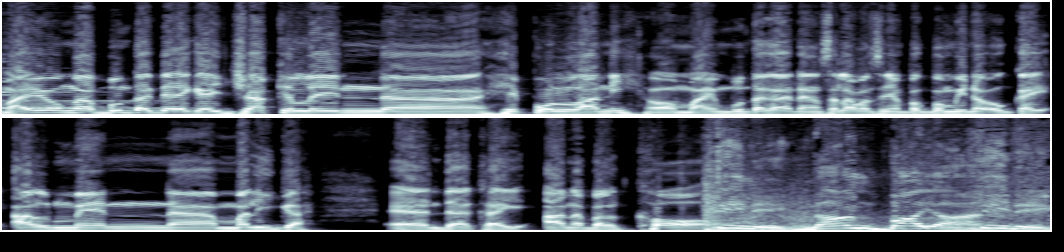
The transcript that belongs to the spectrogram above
Mayong uh, buntag dahil kay Jacqueline uh, Hipolani. Oh, mayong buntag ha. Nang salamat sa inyong pagpaminaw og kay Almen uh, Maliga and uh, kay Annabel Co. Tinig ng Bayan. Tinig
